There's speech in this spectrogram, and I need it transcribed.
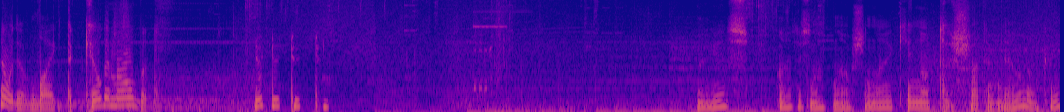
I would have liked to kill them all, but. Doot, doot, doot. I guess that is not an option. I cannot shut him down, okay.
